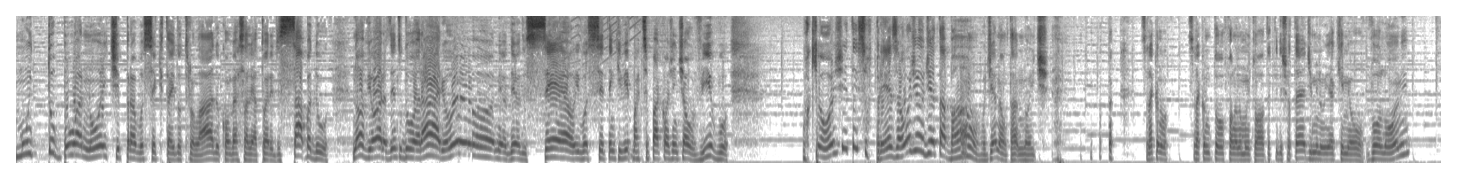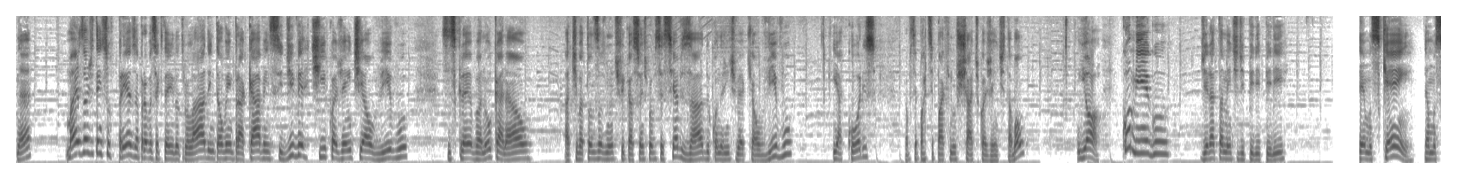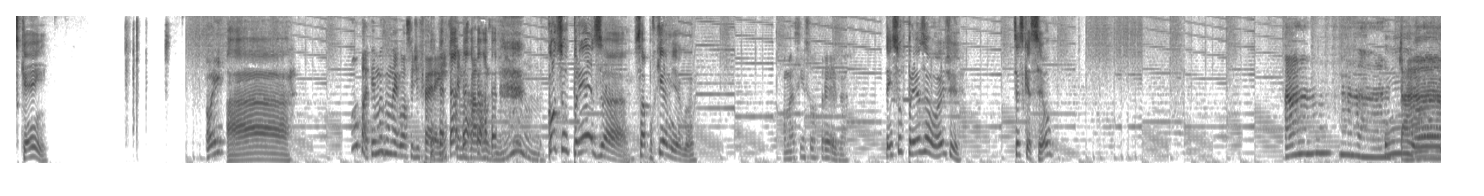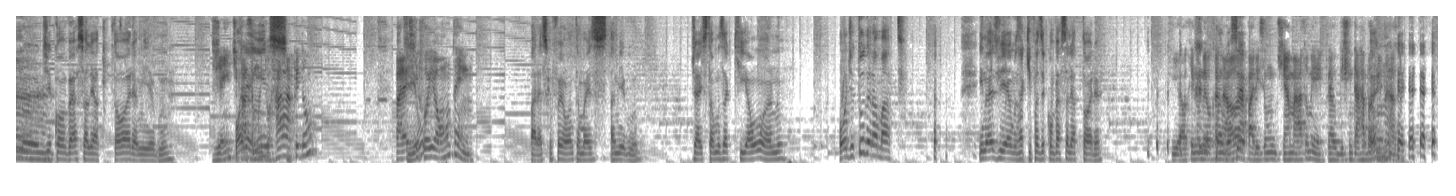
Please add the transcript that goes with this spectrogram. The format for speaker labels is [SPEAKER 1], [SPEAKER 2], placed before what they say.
[SPEAKER 1] Muito boa noite para você que tá aí do outro lado. Conversa aleatória de sábado, 9 horas dentro do horário. Oh, meu Deus do céu! E você tem que vir participar com a gente ao vivo. Porque hoje tem surpresa. Hoje o dia tá bom. O dia não, tá noite. será que eu não, será que eu não tô falando muito alto aqui? Deixa eu até diminuir aqui meu volume, né? Mas hoje tem surpresa para você que está aí do outro lado, então vem para cá, vem se divertir com a gente ao vivo. Se inscreva no canal, ativa todas as notificações para você ser avisado quando a gente estiver aqui ao vivo e a cores, para você participar aqui no chat com a gente, tá bom? E ó, comigo, diretamente de Piripiri, temos quem? Temos quem?
[SPEAKER 2] Oi?
[SPEAKER 1] Ah,
[SPEAKER 2] Opa, temos um negócio diferente, temos balãozinho.
[SPEAKER 1] Com surpresa! Sabe por quê, amigo?
[SPEAKER 2] Como assim surpresa?
[SPEAKER 1] Tem surpresa hoje. Você esqueceu?
[SPEAKER 2] Ah,
[SPEAKER 1] um
[SPEAKER 2] tá.
[SPEAKER 1] ano de conversa aleatória, amigo.
[SPEAKER 2] Gente,
[SPEAKER 1] Olha
[SPEAKER 2] passa muito
[SPEAKER 1] isso.
[SPEAKER 2] rápido. Parece
[SPEAKER 1] Viu?
[SPEAKER 2] que foi ontem.
[SPEAKER 1] Parece que foi ontem, mas, amigo, já estamos aqui há um ano, onde tudo era mato. e nós viemos aqui fazer conversa aleatória.
[SPEAKER 2] E ó, que no meu canal
[SPEAKER 1] você-
[SPEAKER 2] apareceu um tinha mato mesmo, o bichinho tava abandonado.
